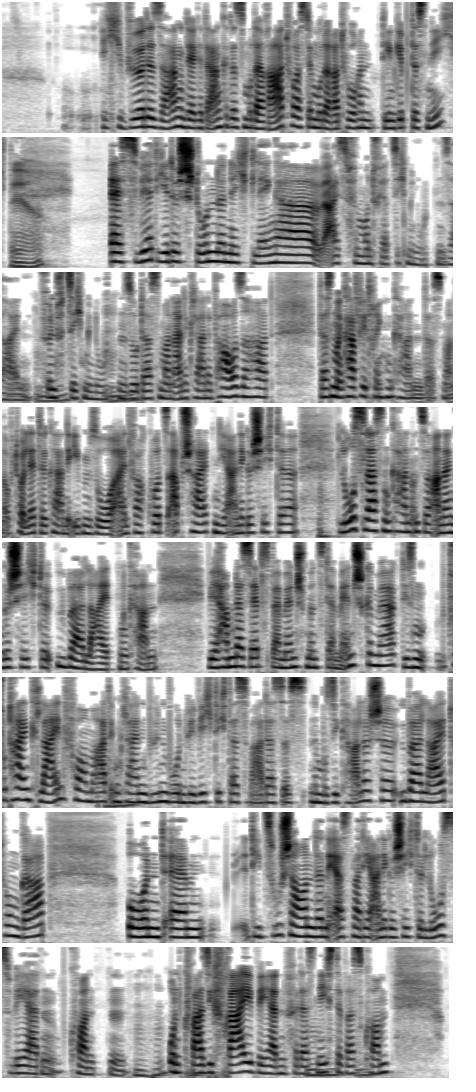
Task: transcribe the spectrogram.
Ich würde sagen, der Gedanke des Moderators, der Moderatorin, den gibt es nicht. Ja. Es wird jede Stunde nicht länger als 45 Minuten sein, mhm. 50 Minuten, mhm. sodass man eine kleine Pause hat, dass man Kaffee trinken kann, dass man auf Toilette kann, ebenso einfach kurz abschalten, die eine Geschichte mhm. loslassen kann und zur anderen Geschichte überleiten kann. Wir haben das selbst bei Mensch Münster Mensch gemerkt, diesem totalen Kleinformat im mhm. kleinen Bühnenboden, wie wichtig das war, dass es eine musikalische Überleitung gab und ähm, die Zuschauenden erstmal die eine Geschichte loswerden konnten mhm. und quasi frei werden für das mhm. nächste, was mhm. kommt.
